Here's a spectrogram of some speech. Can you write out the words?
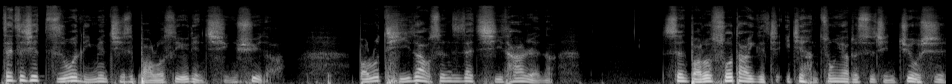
在这些质问里面，其实保罗是有点情绪的。保罗提到，甚至在其他人啊，甚保罗说到一个一件很重要的事情，就是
